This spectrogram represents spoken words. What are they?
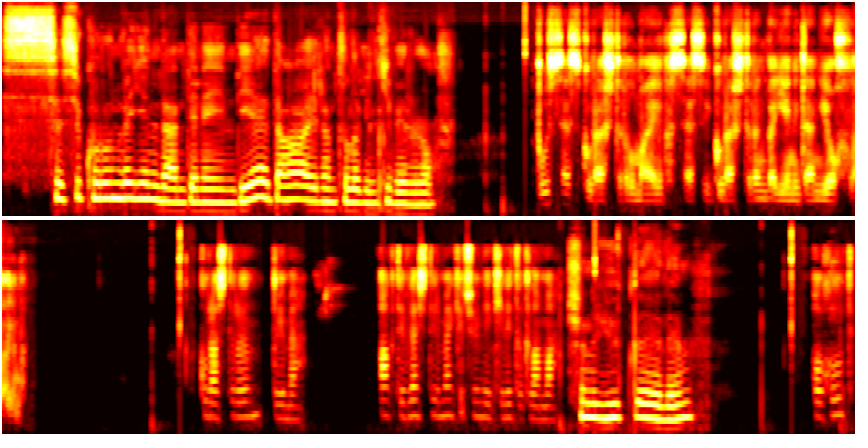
sesi kurun ve yeniden deneyin diye daha ayrıntılı bilgi veriyor. Bu ses quraşdırılmayıb, səsi quraşdırın və yenidən yoxlayın. Kuraştırın düğme. Aktifleştirmek için ikili tıklama. Şimdi yükleyelim. Okut.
